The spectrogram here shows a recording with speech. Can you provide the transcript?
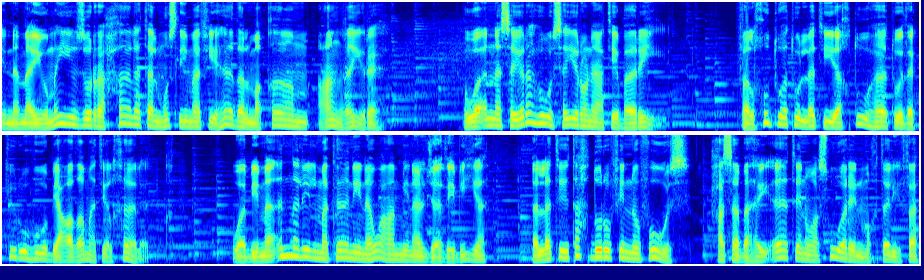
ان ما يميز الرحالة المسلم في هذا المقام عن غيره هو أن سيره سير اعتباري فالخطوة التي يخطوها تذكره بعظمة الخالق. وبما أن للمكان نوعا من الجاذبية التي تحضر في النفوس حسب هيئات وصور مختلفة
